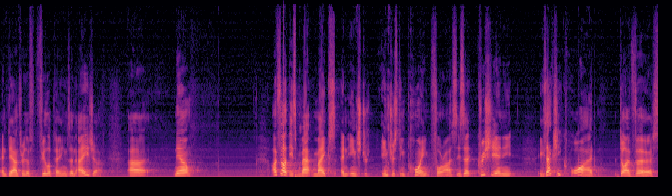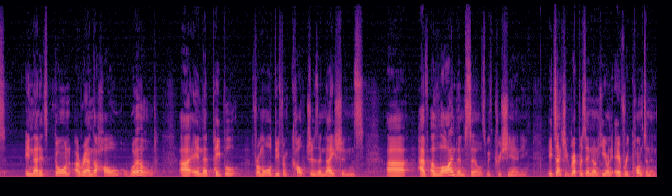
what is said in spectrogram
and down through the Philippines and Asia. Uh, now, I feel like this map makes an interesting point for us is that Christianity is actually quite diverse in that it's gone around the whole world, uh, and that people from all different cultures and nations uh, have aligned themselves with Christianity. It's actually represented on here on every continent.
